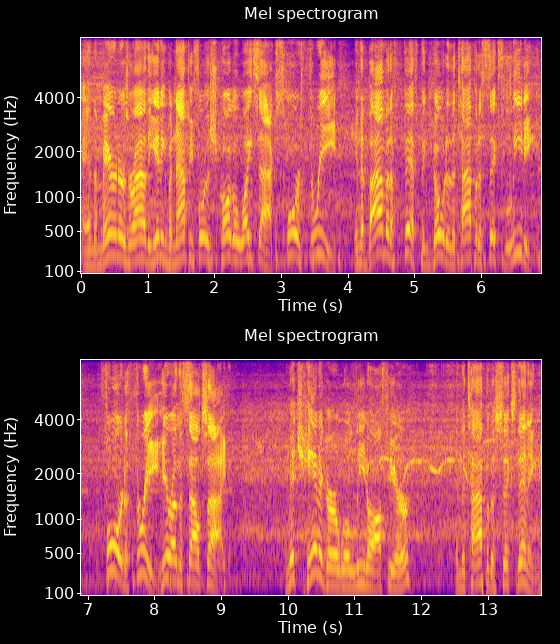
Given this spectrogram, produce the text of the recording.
And the Mariners are out of the inning, but not before the Chicago White Sox score three in the bottom of the fifth and go to the top of the sixth, leading four to three here on the south side. Mitch Haniger will lead off here in the top of the sixth inning.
